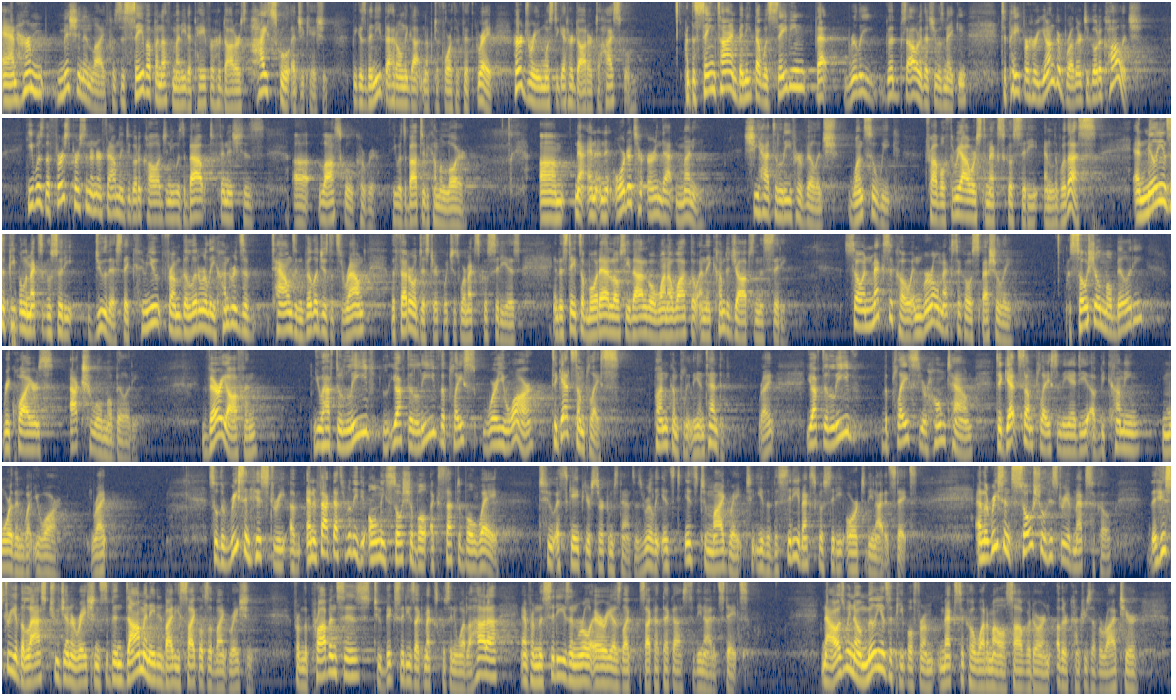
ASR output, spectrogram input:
and her mission in life was to save up enough money to pay for her daughter's high school education because Benita had only gotten up to fourth or fifth grade. Her dream was to get her daughter to high school. At the same time, Benita was saving that really good salary that she was making to pay for her younger brother to go to college. He was the first person in her family to go to college, and he was about to finish his uh, law school career. He was about to become a lawyer. Um, now, and, and in order to earn that money, she had to leave her village once a week, travel three hours to Mexico City, and live with us. And millions of people in Mexico City do this. They commute from the literally hundreds of towns and villages that surround the federal district, which is where Mexico City is, in the states of Morelos, Hidalgo, Guanajuato, and they come to jobs in the city. So in Mexico, in rural Mexico especially, social mobility requires actual mobility. Very often, you have to leave, you have to leave the place where you are to get someplace. Pun completely intended, right? You have to leave the place, your hometown, to get someplace in the idea of becoming more than what you are, right? So the recent history of, and in fact, that's really the only sociable, acceptable way to escape your circumstances, really, is, is to migrate to either the city of Mexico City or to the United States. And the recent social history of Mexico, the history of the last two generations, has been dominated by these cycles of migration from the provinces to big cities like Mexico City and Guadalajara, and from the cities and rural areas like Zacatecas to the United States. Now, as we know, millions of people from Mexico, Guatemala, El Salvador, and other countries have arrived here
